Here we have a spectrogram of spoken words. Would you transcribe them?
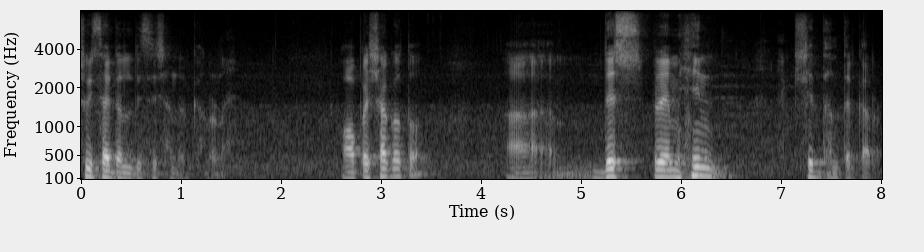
সুইসাইডাল ডিসিশনের কারণে। অপেশাগত দেশপ্রেমহীন সিদ্ধান্তের কারণে।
